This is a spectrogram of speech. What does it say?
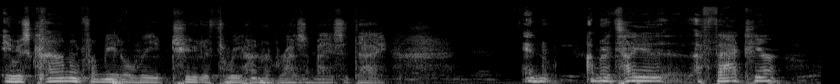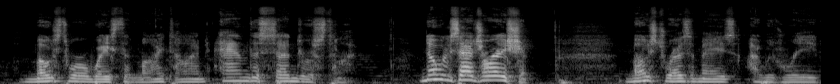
It was common for me to read two to 300 resumes a day. And I'm going to tell you a fact here most were a waste of my time and the sender's time. No exaggeration. Most resumes I would read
